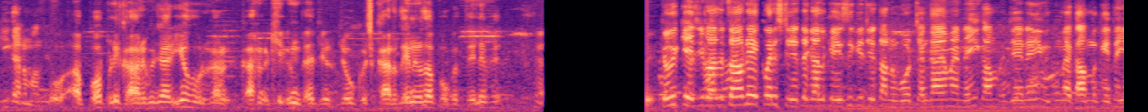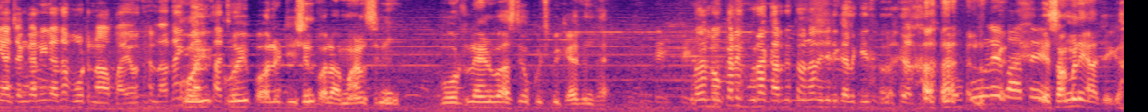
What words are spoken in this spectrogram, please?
ਕੀ ਕਾਰਨ ਮੰਨਦੇ ਉਹ ਆਪੋ ਆਪਣੀ ਕਾਰਗੁਜ਼ਾਰੀ ਹੈ ਹੋਰ ਕਾਰਨ- ਕੀ ਹੁੰਦਾ? ਜੋ ਕੁਝ ਕਰਦੇ ਨੇ ਉਹਦਾ ਭੁਗਤਦੇ ਨੇ ਫਿਰ। ਕਿਉਂਕਿ ਕੇਜਰੀਵਾਲ ਸਾਹਿਬ ਨੇ ਇੱਕ ਵਾਰੀ ਸਟੇਜ ਤੇ ਗੱਲ ਕਹੀ ਸੀ ਕਿ ਜੇ ਤੁਹਾਨੂੰ ਵੋਟ ਚੰਗਾ ਹੈ ਮੈਂ ਨਹੀਂ ਕੰਮ ਜੇ ਨਹੀਂ ਮੈਂ ਕੰਮ ਕੀਤਾ ਜਾਂ ਚੰਗਾ ਨਹੀਂ ਲੱਗਦਾ ਵੋਟ ਨਾ ਪਾਇਓ। ਤਾਂ ਲੱਗਦਾ ਕਿ ਕੋਈ ਗੱਲ ਸੱਚ ਕੋਈ ਪੋਲੀਟੀਸ਼ੀਅਨ ਭਲਾ ਮਾਨਸ ਨਹੀਂ। ਵੋਟ ਲੈਣ ਵਾਸਤੇ ਉਹ ਕੁਝ ਵੀ ਕਹਿ ਦਿੰਦਾ ਹੈ। ਮਤਲਬ ਲੋਕਾਂ ਨੇ ਪੂਰਾ ਕਰ ਦਿੱਤਾ ਉਹਨਾਂ ਨੇ ਜਿਹੜੀ ਗੱਲ ਕਹੀ ਸੀ ਪੂਰਾ ਕਰ ਦਿੱਤਾ। ਬਾਤ ਹੈ ਇਹ ਸਾਹਮਣੇ ਆ ਜਾਏਗਾ।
